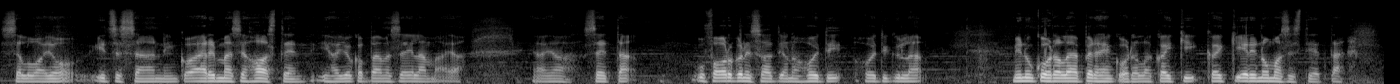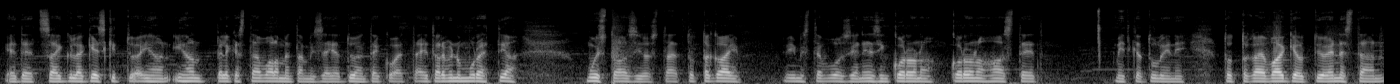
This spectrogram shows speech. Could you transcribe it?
se luo jo itsessään niin äärimmäisen haasteen ihan joka päivä se elämää. Ja, ja, ja se, että UFA-organisaationa hoiti, hoiti kyllä minun kohdalla ja perheen kohdalla kaikki, kaikki erinomaisesti, että et, et sai kyllä keskittyä ihan, ihan pelkästään valmentamiseen ja työntekoon, että ei tarvinnut murehtia muista asioista. Et totta kai viimeisten vuosien ensin korona, koronahaasteet, mitkä tuli, niin totta kai vaikeutti jo ennestään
